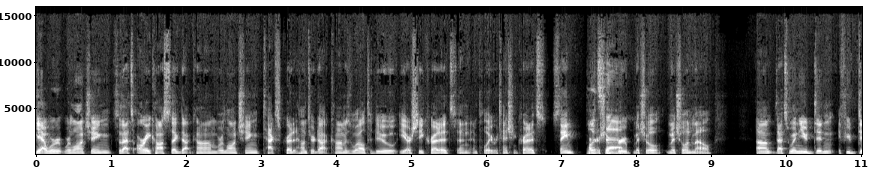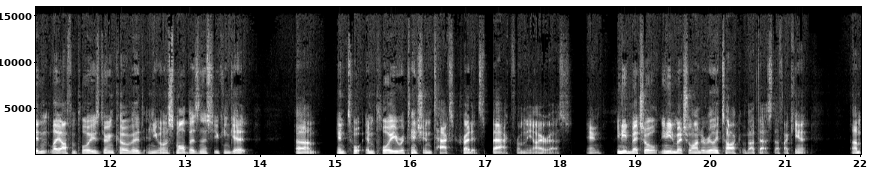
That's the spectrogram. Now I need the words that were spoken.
Yeah, we're, we're launching, so that's recostseg.com. We're launching taxcredithunter.com as well to do ERC credits and employee retention credits. Same partnership group, Mitchell, Mitchell and Mel. Um, that's when you didn't, if you didn't lay off employees during COVID and you own a small business, you can get um, employee retention tax credits back from the IRS. And you need Mitchell, you need Mitchell on to really talk about that stuff. I can't um,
